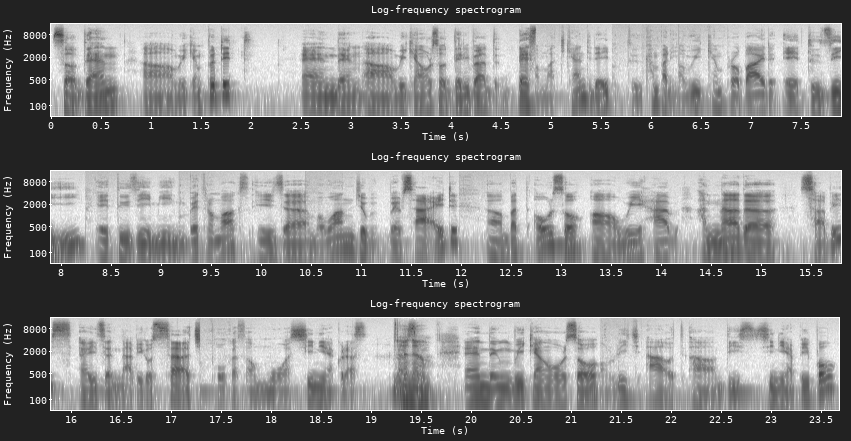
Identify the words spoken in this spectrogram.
So then uh, we can put it and then uh, we can also deliver the best match candidate to company. Uh, we can provide A to Z. A to Z means VietnamWorks is a number one job website, uh, but also uh, we have another service. Uh, it's a Navigos Search, focus on more senior class. I know. person. And then we can also reach out uh, these senior people.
